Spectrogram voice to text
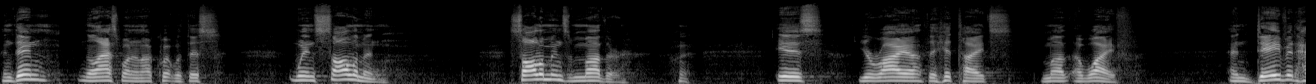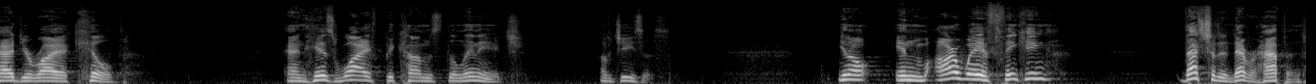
And then the last one, and I'll quit with this. When Solomon, Solomon's mother, is Uriah the Hittite's mother, wife. And David had Uriah killed. And his wife becomes the lineage of Jesus. You know, in our way of thinking, that should have never happened.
